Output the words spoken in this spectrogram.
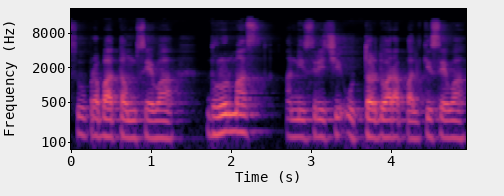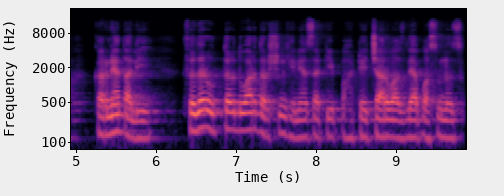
सुप्रभातम सेवा धनुर्मास आणि श्रीची उत्तरद्वारा पालखी सेवा करण्यात आली. सदर उत्तरद्वार दर्शन घेण्यासाठी पहाटे चार वाजल्यापासूनच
